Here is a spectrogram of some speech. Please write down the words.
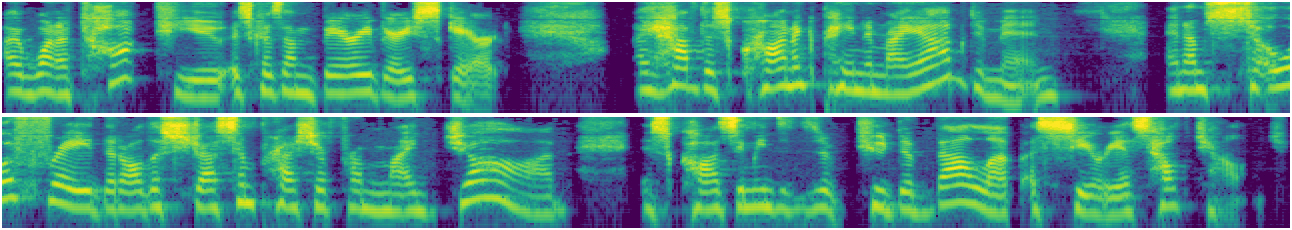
I want to talk to you is because I'm very, very scared. I have this chronic pain in my abdomen, and I'm so afraid that all the stress and pressure from my job is causing me to, to develop a serious health challenge.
